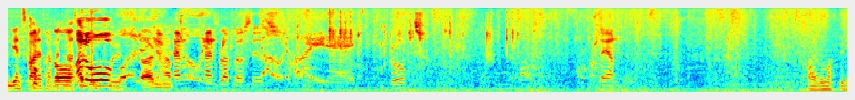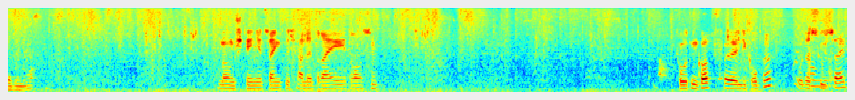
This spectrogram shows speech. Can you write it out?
Und jetzt Wartet noch mit wo Hallo! ich Fragen hab. Kein, kein Bloodlust jetzt. Grouped. Stern. Also macht wieder den ersten. Warum stehen jetzt eigentlich alle drei draußen? Totenkopf äh, in die Gruppe? Oder Suicide?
